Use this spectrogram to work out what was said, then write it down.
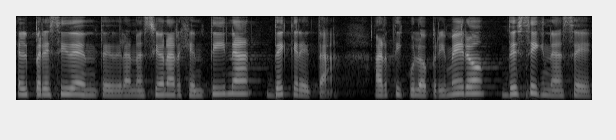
el presidente de la Nación Argentina decreta. Artículo primero, desígnase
